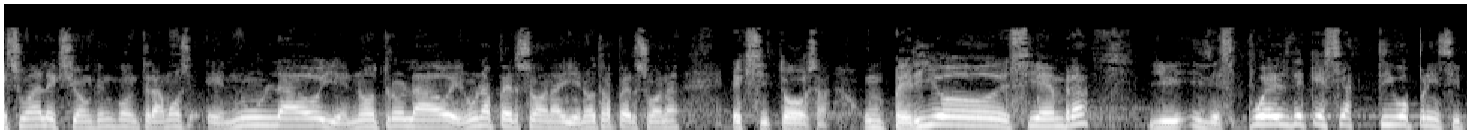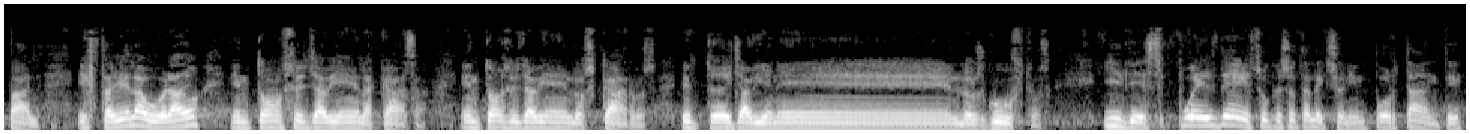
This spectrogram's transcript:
Es una lección que encontramos en un lado y en otro lado, en una persona y en otra persona exitosa. Un periodo de siembra y, después de que ese activo principal está elaborado, entonces ya viene la casa, entonces ya vienen los carros, entonces ya vienen los gustos. Y después de eso, que es otra lección importante,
